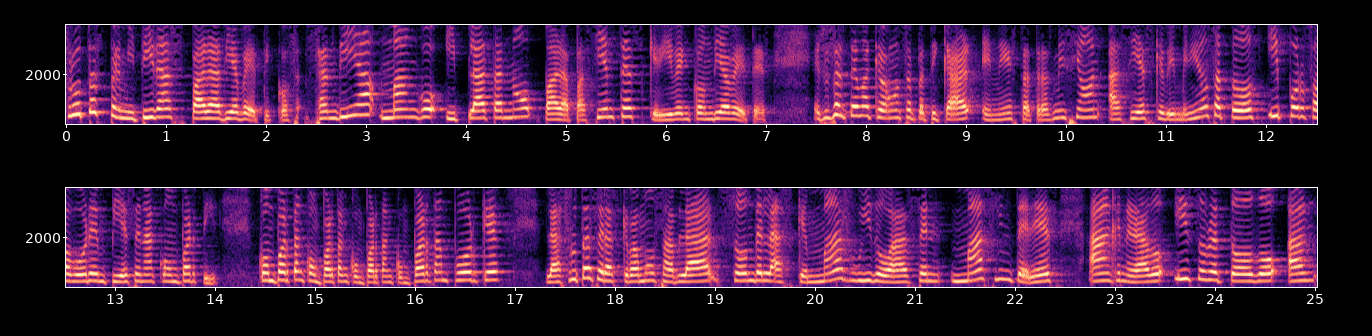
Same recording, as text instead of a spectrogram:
Frutas permitidas para diabéticos, sandía, mango y plátano para pacientes que viven con diabetes. Ese es el tema que vamos a platicar en esta transmisión, así es que bienvenidos a todos y por favor empiecen a compartir. Compartan, compartan, compartan, compartan porque las frutas de las que vamos a hablar son de las que más ruido hacen, más interés han generado y sobre todo han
